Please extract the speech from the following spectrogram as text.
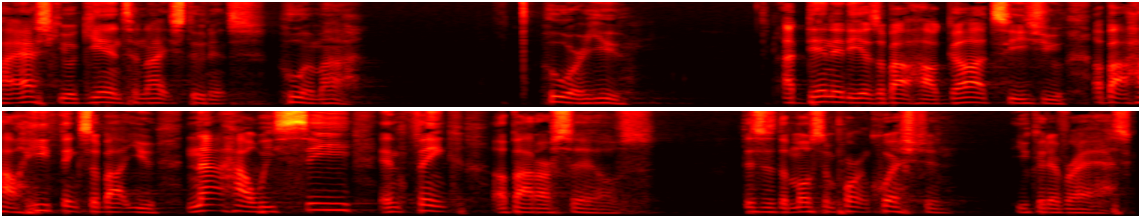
I ask you again tonight, students who am I? Who are you? Identity is about how God sees you, about how He thinks about you, not how we see and think about ourselves. This is the most important question you could ever ask.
